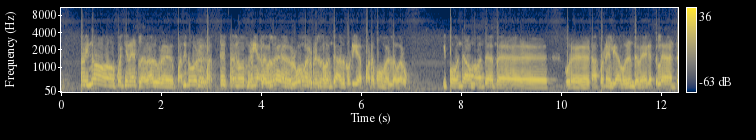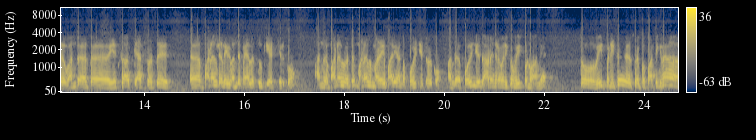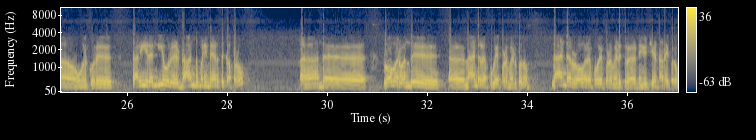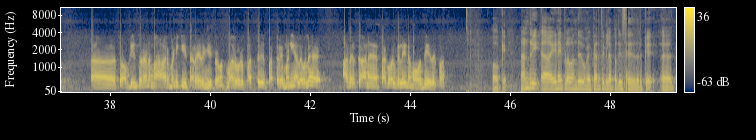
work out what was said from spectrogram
இன்னும் கொஞ்ச நேரத்துல அதாவது ஒரு பதினோரு பத்து பதினோரு மணி அளவுல ரோவர் வெளில வந்து அதனுடைய படமும் வெளில வரும். இப்போ வந்து அவங்க வந்து அந்த ஒரு நான் சொன்னேன் இல்லையா விழுந்த வேகத்துல அந்த வந்த அந்த எக்ஸாஸ்ட் கேஸ் வந்து மணல்களை வந்து மேல தூக்கி அடிச்சிருக்கோம். அந்த மணல் வந்து மணல் மழை மாதிரி அங்க பொழிஞ்சிட்டு இருக்கும். அந்த பொழிஞ்சது அடங்குற வரைக்கும் வெயிட் பண்ணுவாங்க. ஸோ வெயிட் பண்ணிட்டு ஸோ இப்போ பார்த்தீங்கன்னா உங்களுக்கு ஒரு தரையிறங்கி ஒரு நான்கு மணி நேரத்துக்கு அப்புறம் அந்த ரோவர் வந்து லேண்டரை புகைப்படம் எடுப்பதும் லேண்டர் ரோவரை புகைப்படம் எடுக்கிற நிகழ்ச்சியும் நடைபெறும். ஸோ அப்படின்னு சொன்னா நம்ம ஆறு மணிக்கு தர இறங்கிட்டோம். சுமார் ஒரு பத்து பத்தரை மணி அளவுல அதற்கான தகவல்களை நம்ம வந்து எதிர்பார்க்கோம் ஓகே. நன்றி. இணைப்பில் இணைப்புல வந்து உங்க கருத்துக்களை பதிவு செய்ததற்கு அஹ்,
